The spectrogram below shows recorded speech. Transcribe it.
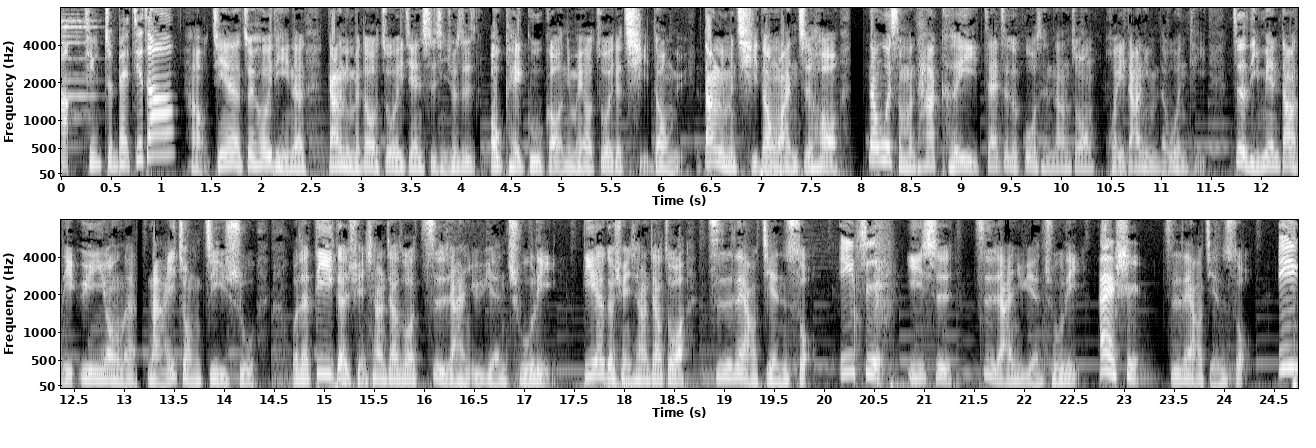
好，请准备接招。好，今天的最后一题呢，刚刚你们都有做一件事情，就是 OK Google，你们有做一个启动语。当你们启动完之后，那为什么它可以在这个过程当中回答你们的问题？这里面到底运用了哪一种技术？我的第一个选项叫做自然语言处理，第二个选项叫做资料检索。一是一是自然语言处理，二是资料检索。一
